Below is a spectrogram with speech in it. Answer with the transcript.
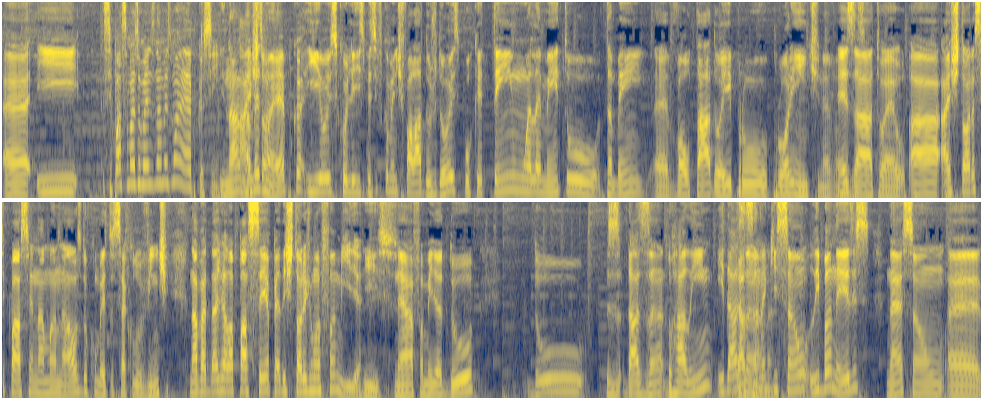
É, e se passa mais ou menos na mesma época, assim. E na, na mesma história- época, e eu escolhi especificamente falar dos dois porque tem um elemento também é, voltado aí pro, pro Oriente, né? Exato, é. A, a história se passa na Manaus do começo do século XX. Na verdade, ela passeia pela história de uma família. assim. Isso. Né? A família do. Do. Da Zan, do Halim e da, Da Zana, Zana. que são libaneses, né? São é,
